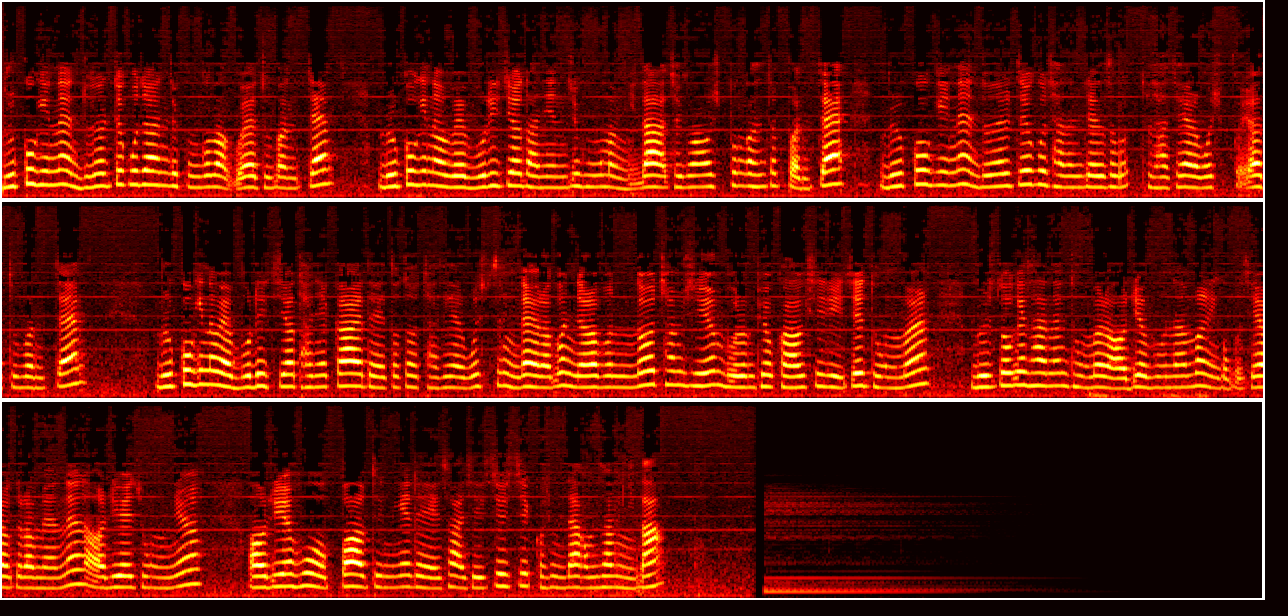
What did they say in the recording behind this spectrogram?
물고기는 눈을 뜨고자 하는지 궁금하고요. 두 번째, 물고기는 왜 물이 지어 다니는지 궁금합니다. 적용하고 싶은 것은 첫 번째, 물고기는 눈을 뜨고 자는지에 서 더 자세히 알고 싶고요. 두 번째, 물고기는 왜 물이 지어 다닐까에 대해서 더 자세히 알고 싶습니다. 여러분, 여러분도 참 쉬운 물음표 과학 시리즈 동물, 물속에 사는 동물 어류 부분 한번 읽어보세요. 그러면은 어류의 종류, 어류의 호흡법 등에 대해서 아실 수 있을 것입니다. 감사합니다.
